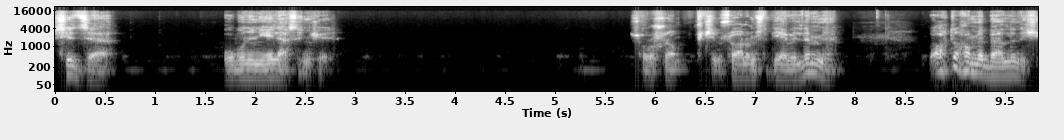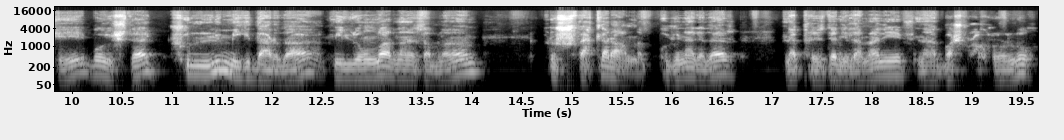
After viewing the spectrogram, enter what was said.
Sizcə o bunu niyə eləsin ki? Soruşuram, fikrim, sualımı sizə deyə bildimmi? Artıq hamıya bəllidir ki, bu işdə küllü miqdarda milyonlarla hesablanan rüşvətlər alınıb. Bugünə qədər nə prezident İlham Əliyev, nə baş prokurorluq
